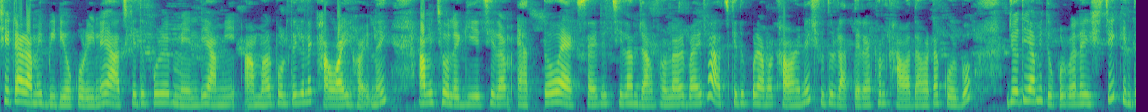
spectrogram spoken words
সেটা আর আমি ভিডিও করি নাই। আজকে দুপুরে মেনলি আমি, আমার বলতে গেলে খাওয়াই হয় নাই। আমি চলে গিয়েছিলাম, এত এক্সাইটেড ছিলাম জাফলার বাইরে। আজকে দুপুরে আমার খাওয়া হয় নাই, শুধু রাতের এখন খাওয়া দাওয়াটা করব। যদি আমি দুপুরবেলা এসেছি, কিন্তু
